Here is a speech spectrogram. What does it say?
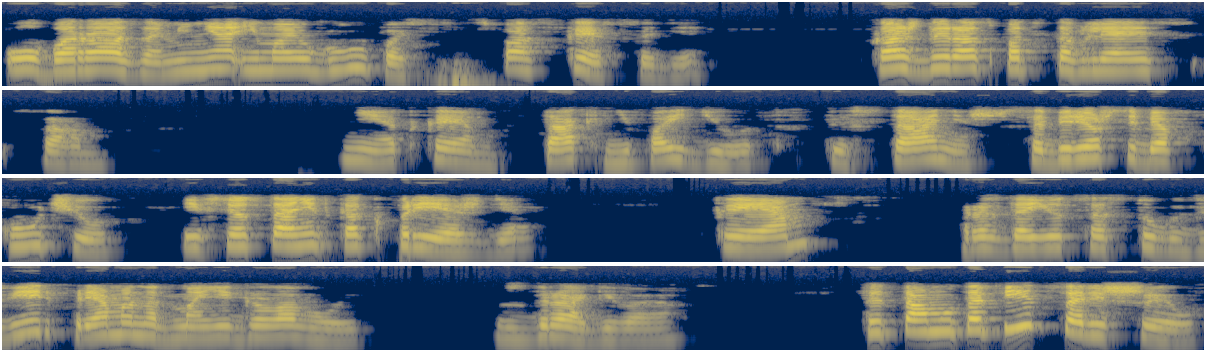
Оба раза меня и мою глупость спас Кэссиди, каждый раз подставляясь сам. Нет, Кэм, так не пойдет. Ты встанешь, соберешь себя в кучу, и все станет как прежде. Кэм, раздается стук в дверь прямо над моей головой вздрагивая. «Ты там утопиться решил?»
